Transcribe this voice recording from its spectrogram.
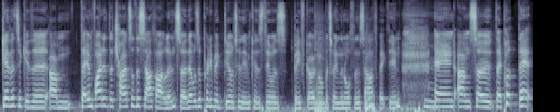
gather together. Um, they invited the tribes of the South Island, so that was a pretty big deal to them because there was beef going on between the North and the South back then. And um, so they put that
